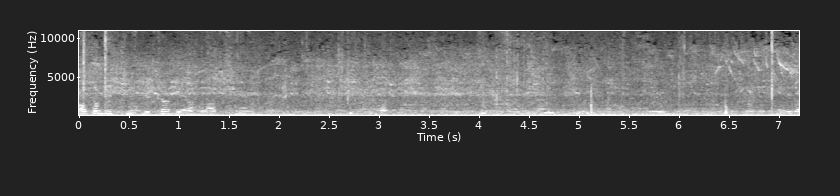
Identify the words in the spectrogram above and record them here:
o aqui, cadê as latinhas? Que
